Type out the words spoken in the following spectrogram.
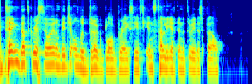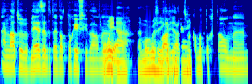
ik, denk dat Chris Sawyer een beetje onder druk block breaks heeft geïnstalleerd in het tweede spel. En laten we blij zijn dat hij dat toch heeft gedaan. Oh ja, dat mogen we zeker. Ja, dus kan dat toch dan. Uh...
